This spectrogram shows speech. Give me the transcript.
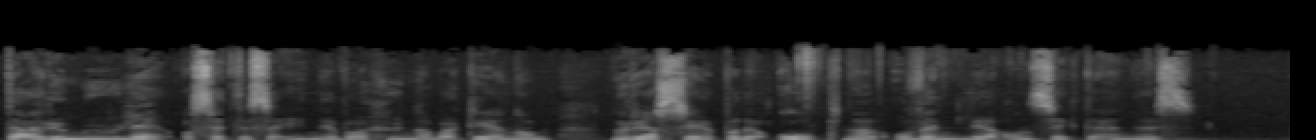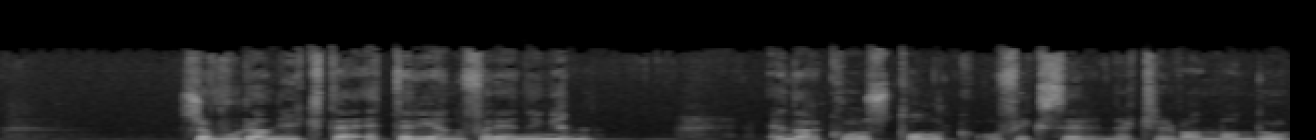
Det er umulig å sette seg inn i hva hun har vært igjennom, når jeg ser på det åpne og vennlige ansiktet hennes. Så hvordan gikk det etter gjenforeningen? NRKs tolk og fikser Netchervan Mando,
